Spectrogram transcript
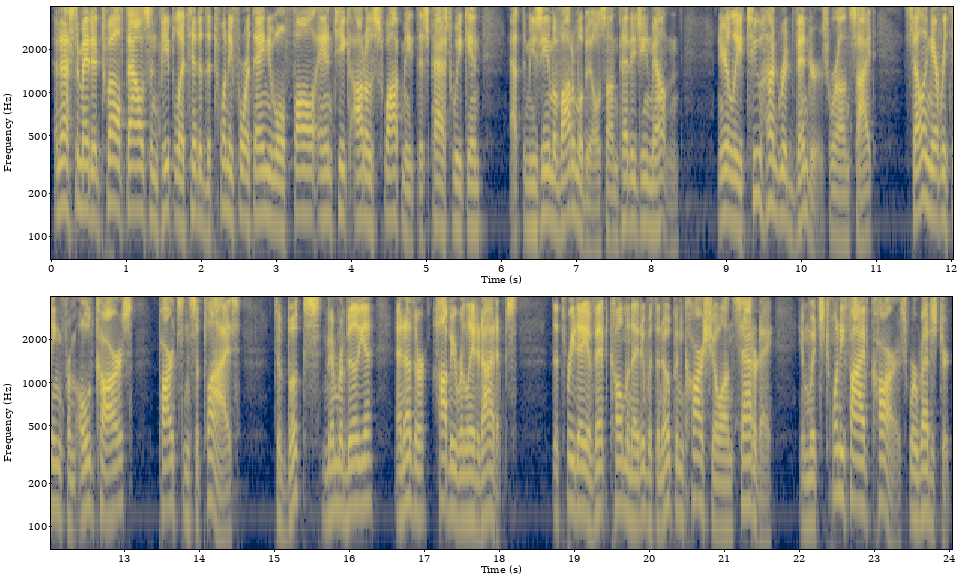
An estimated 12,000 people attended the 24th annual Fall Antique Auto Swap Meet this past weekend at the Museum of Automobiles on Petit Mountain. Nearly 200 vendors were on site, selling everything from old cars, parts, and supplies to books, memorabilia, and other hobby related items. The three day event culminated with an open car show on Saturday, in which 25 cars were registered.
